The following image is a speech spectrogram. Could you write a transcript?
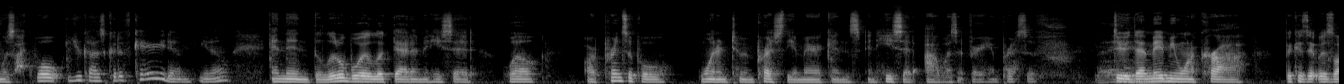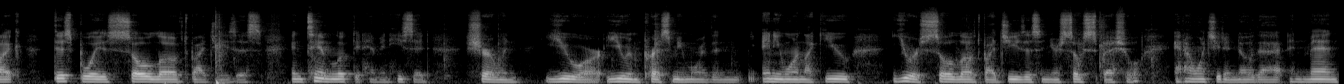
was like, Well, you guys could have carried him, you know? And then the little boy looked at him and he said, Well, our principal wanted to impress the Americans and he said I wasn't very impressive. Dude, that made me want to cry because it was like this boy is so loved by Jesus. And Tim looked at him and he said, "Sherwin, you are you impress me more than anyone. Like you, you are so loved by Jesus and you're so special. And I want you to know that." And man,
